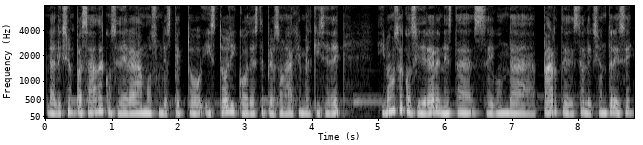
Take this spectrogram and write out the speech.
La lección pasada considerábamos un aspecto histórico de este personaje Melquisedec y vamos a considerar en esta segunda parte de esta lección 13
